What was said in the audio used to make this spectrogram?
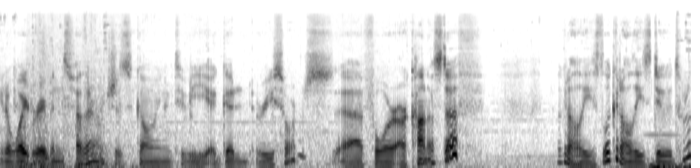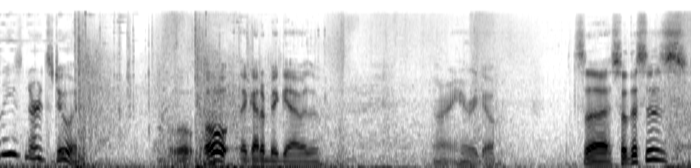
Get a White Raven's Feather, which is going to be a good resource uh, for Arcana stuff. Look at all these. Look at all these dudes. What are these nerds doing? Oh, oh they got a big guy with them. Alright, here we go. Uh, so this is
